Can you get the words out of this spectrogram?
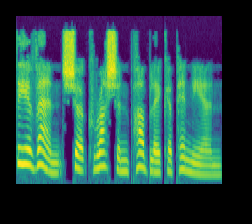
The event shook Russian public opinion.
